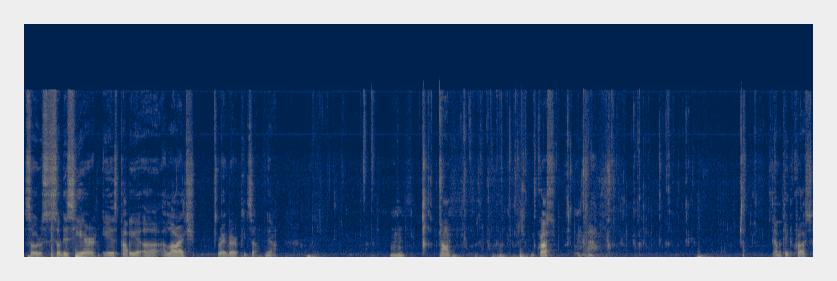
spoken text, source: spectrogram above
So so this here is probably a, a large regular pizza you know. Mm-hmm. Um crust. I'm gonna take the crust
